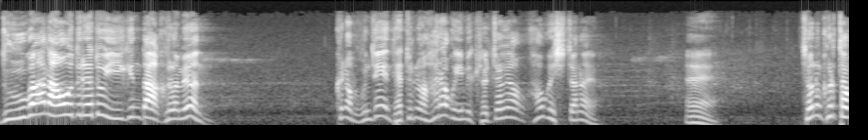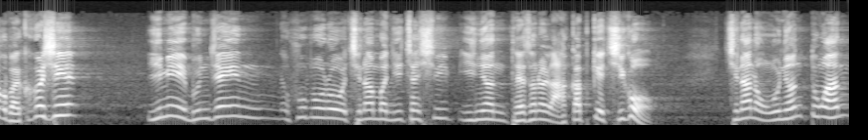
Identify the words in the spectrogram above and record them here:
누가 나오더라도 이긴다 그러면 그냥 문재인 대통령 하라고 이미 결정하고 계시잖아요. 예. 저는 그렇다고 봐요. 그것이 이미 문재인 후보로 지난번 2012년 대선을 아깝게 지고 지난 5년 동안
